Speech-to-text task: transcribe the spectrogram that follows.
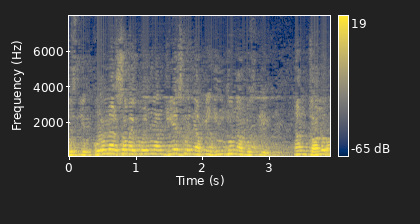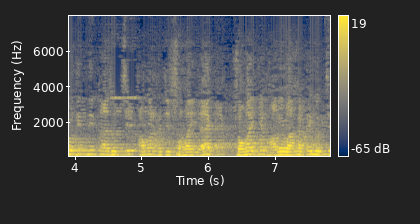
মুসলিম, করোনার সময় কোনোদিন আমি জিজ্ঞেস করিনি আপনি হিন্দু না মুসলিম। কারণ জনপ্রতিনিধির কাজ হচ্ছে আমার কাছে সবাই এক, সবাইকে ভালো রাখাটাই হচ্ছে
